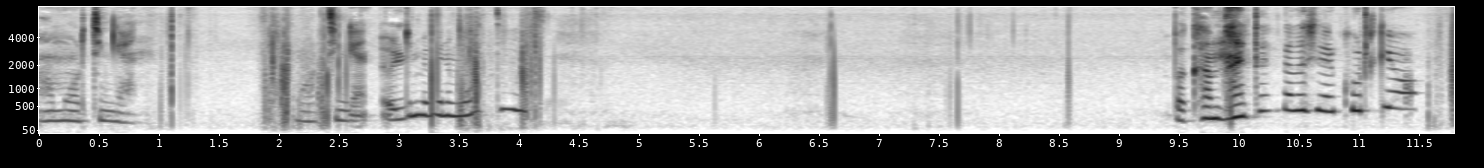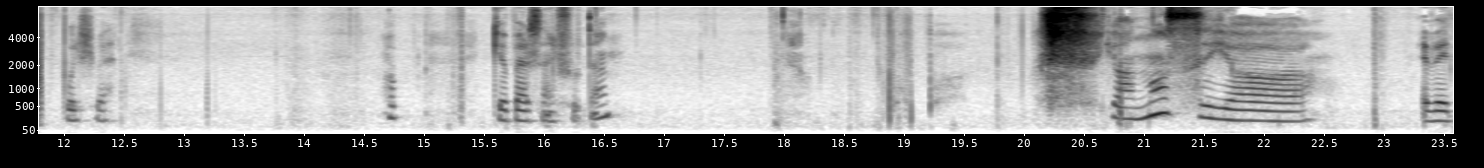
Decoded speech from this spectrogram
Aa, Mortingen. Mortingen. Öldün mü benim Mortis? Bakalım nerede arkadaşlar korkuyor. Boş ver. Hop. Gebersen şuradan. Ya nasıl ya? Evet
